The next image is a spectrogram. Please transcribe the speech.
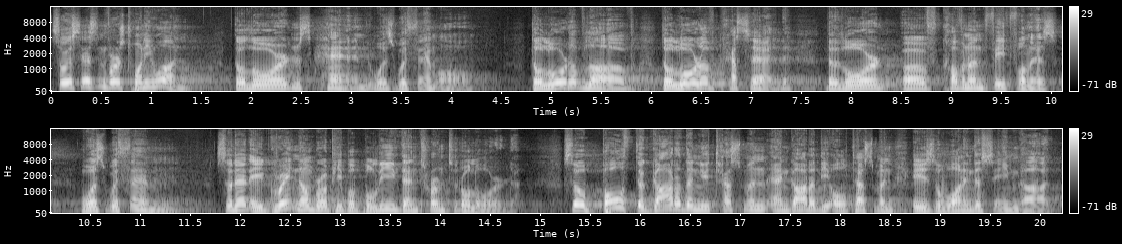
So it says in verse 21 the Lord's hand was with them all. The Lord of love, the Lord of chesed, the Lord of covenant faithfulness was with them, so that a great number of people believed and turned to the Lord. So both the God of the New Testament and God of the Old Testament is the one and the same God.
